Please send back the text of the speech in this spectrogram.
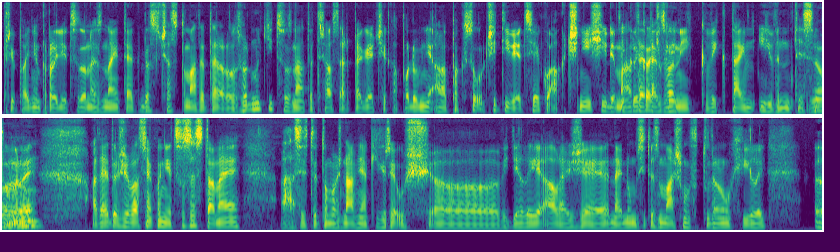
případně pro lidi, co to neznají, tak dost často máte teda rozhodnutí, co znáte třeba z RPGček a podobně, ale pak jsou určitý věci jako akčnější, kde Ty máte klikačky. takzvaný quick time eventy, se Jo, to jmenuje. A to je to, že vlastně jako něco se stane, a asi jste to možná v nějaké hře už uh, viděli, ale že najednou musíte zmáčknout v tu danou chvíli uh,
